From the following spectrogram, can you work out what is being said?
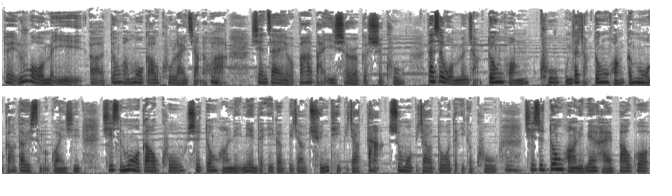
对，如果我们以呃敦煌莫高窟来讲的话，现在有八百一十二个石窟。但是我们讲敦煌窟，我们在讲敦煌跟莫高到底什么关系？其实莫高窟是敦煌里面的一个比较群体比较大、数目比较多的一个窟。嗯，其实敦煌里面还包括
